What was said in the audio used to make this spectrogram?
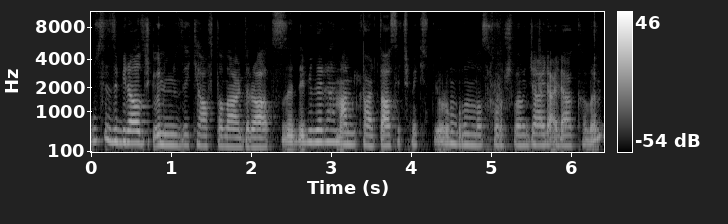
Bu sizi birazcık önümüzdeki haftalarda rahatsız edebilir. Hemen bir kart daha seçmek istiyorum. Bunun nasıl sonuçlanacağıyla alakalı.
